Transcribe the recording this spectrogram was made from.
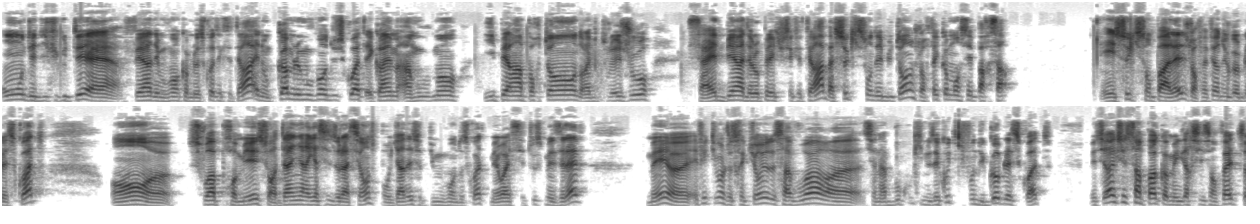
ont des difficultés à faire des mouvements comme le squat, etc. Et donc comme le mouvement du squat est quand même un mouvement hyper important dans la vie de tous les jours, ça aide bien à développer les cuisses, etc. Bah, ceux qui sont débutants, je leur fais commencer par ça. Et ceux qui sont pas à l'aise, je leur fais faire du gobelet squat en euh, soit premier, soit dernier exercice de la séance pour garder ce petit mouvement de squat. Mais ouais, c'est tous mes élèves. Mais euh, effectivement, je serais curieux de savoir euh, s'il y en a beaucoup qui nous écoutent qui font du gobelet squat. Mais c'est vrai que c'est sympa comme exercice. En fait,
